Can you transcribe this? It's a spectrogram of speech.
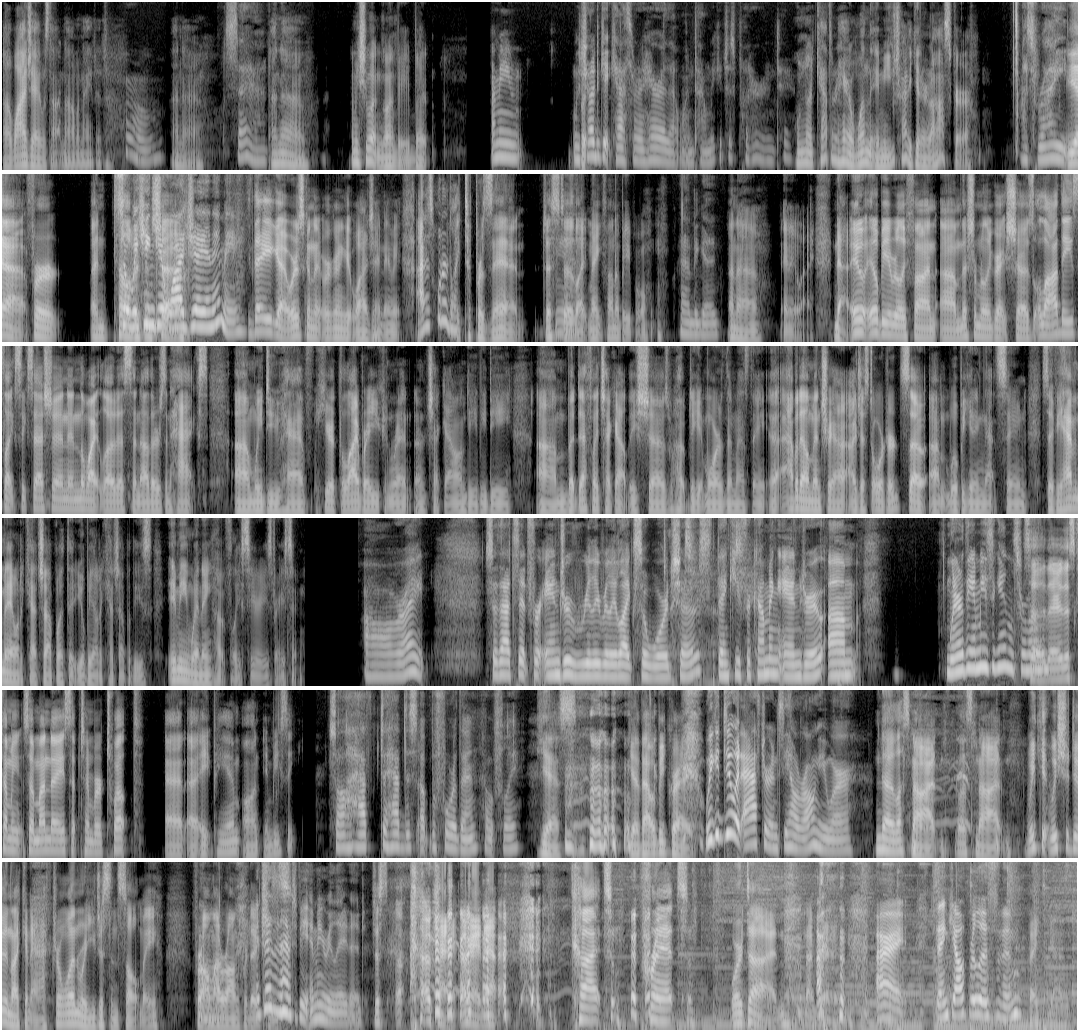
Uh, YJ was not nominated. Oh, I know, sad. I know. I mean, she wasn't going to be, but I mean, we But- tried to get Catherine O'Hara that one time. We could just put her in too. well, no. Catherine Hare won the Emmy. You tried to get her an Oscar. That's right. Yeah, for a television so we can show. get YJ and Emmy. There you go. We're just gonna we're gonna get YJ and Emmy. I just wanted like to present, just to like make fun of people. That'd be good. I know. Anyway, no, it'll, it'll be really fun. Um, there's some really great shows. A lot of these, like Succession and The White Lotus and others, and Hacks, um, we do have here at the library. You can rent or check out on DVD. Um, but definitely check out these shows. We hope to get more of them as they. Uh, Abbott Elementary, I, I just ordered, so um, we'll be getting that soon. So if you haven't been able to catch up with it, you'll be able to catch up with these Emmy-winning, hopefully, series very soon. All right. So that's it for Andrew. Really, really likes award shows. Thank you for coming, Andrew. Um, when are the Emmys again? Let's remember. So they're this coming. So Monday, September 12th at uh, 8 p.m. on NBC. So I'll have to have this up before then, hopefully. Yes. yeah, that would be great. we could do it after and see how wrong you were. No, let's not. Let's not. We could. We should do like an after one where you just insult me for all my wrong predictions. It doesn't have to be Emmy related. Just uh, okay. Okay. Now, cut. Print. We're done. All right. Thank y'all for listening. Thank you guys.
